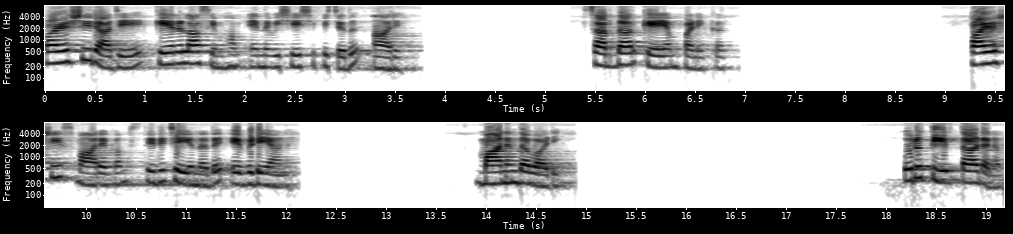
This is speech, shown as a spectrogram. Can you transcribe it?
പഴശ്ശിരാജയെ കേരള സിംഹം എന്ന് വിശേഷിപ്പിച്ചത് ആര്? സർദാർ കെ എം പണിക്കർ. പഴശ്ശി സ്മാരകം സ്ഥിതി ചെയ്യുന്നത് എവിടെയാണ്? മാനന്തവാടി. ഒരു തീർത്ഥാടനം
